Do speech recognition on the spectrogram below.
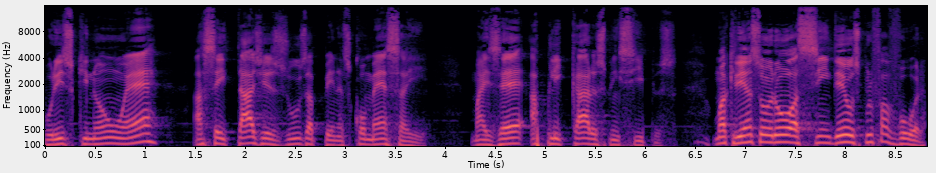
Por isso que não é aceitar Jesus apenas, começa aí, mas é aplicar os princípios. Uma criança orou assim: Deus, por favor,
